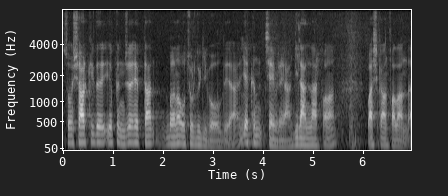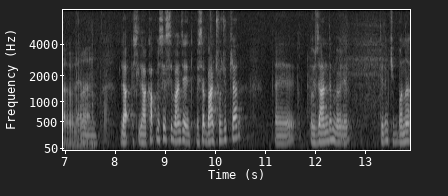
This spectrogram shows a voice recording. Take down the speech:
Son şarkıyı da yapınca hepten bana oturdu gibi oldu yani. Yakın çevre yani bilenler falan. Başkan falan der öyle yani. La, işte lakap meselesi bence mesela ben çocukken e, özendim böyle. Dedim ki bana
